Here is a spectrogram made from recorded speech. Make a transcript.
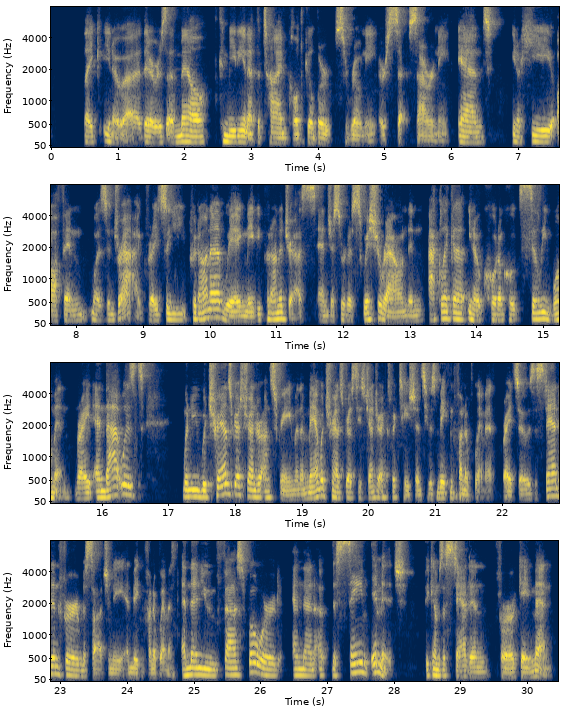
like, you know, uh, there was a male comedian at the time called Gilbert Saroni or Saroni, and you know he often was in drag right so you put on a wig maybe put on a dress and just sort of swish around and act like a you know quote unquote silly woman right and that was when you would transgress gender on screen, when a man would transgress these gender expectations, he was making fun of women, right? So it was a stand in for misogyny and making fun of women. And then you fast forward, and then uh, the same image becomes a stand in for gay men.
